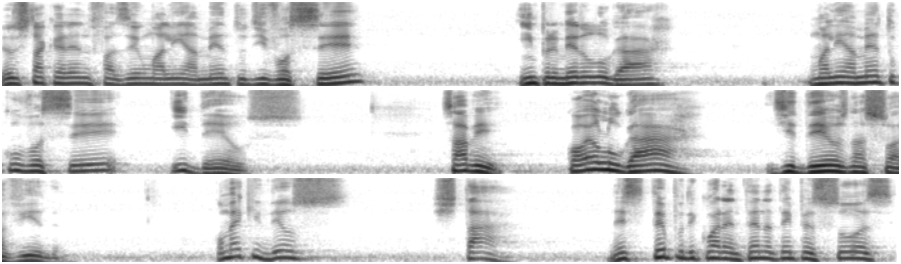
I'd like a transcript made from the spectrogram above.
Deus está querendo fazer um alinhamento de você, em primeiro lugar, um alinhamento com você e Deus. Sabe, qual é o lugar de Deus na sua vida? Como é que Deus está? Nesse tempo de quarentena, tem pessoas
